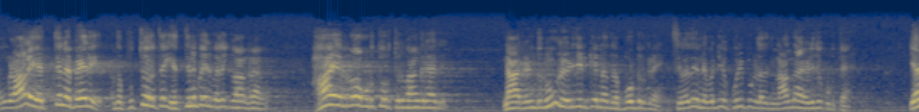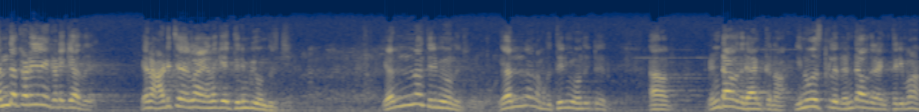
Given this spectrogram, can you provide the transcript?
உங்களால எத்தனை பேர் அந்த புத்தகத்தை எத்தனை பேர் விலைக்கு வாங்குறாங்க? ஆயிரம் ரூபா கொடுத்து ஒருத்தர் வாங்குறாரு. நான் ரெண்டு நூல் எழுதியிருக்கேன் அதில் போட்டிருக்கிறேன். சிலது என்னை பற்றிய குறிப்புகள் அது நான் தான் எழுதி கொடுத்தேன். எந்த கடையிலையும் கிடைக்காது. ஏன்னா அடிச்ச எல்லாம் எனக்கே திரும்பி வந்துருச்சு. எல்லாம் திரும்பி வந்துச்சு எல்லாம் நமக்கு திரும்பி வந்துட்டே இருக்கு. ரெண்டாவது ரேங்க் நான். யூனிவர்சிட்டியில் ரெண்டாவது ரேங்க் தெரியுமா?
